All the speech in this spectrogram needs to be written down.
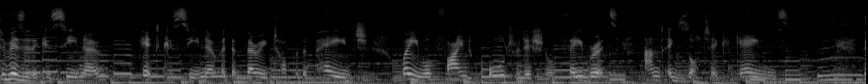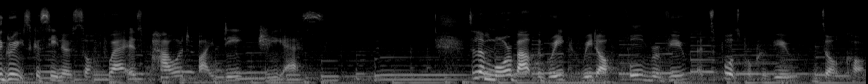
To visit the casino, hit Casino at the very top of the page, where you will find all traditional favourites and exotic games. The Greeks Casino software is powered by DGS. To learn more about the Greek, read our full review at sportsbookreview.com.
